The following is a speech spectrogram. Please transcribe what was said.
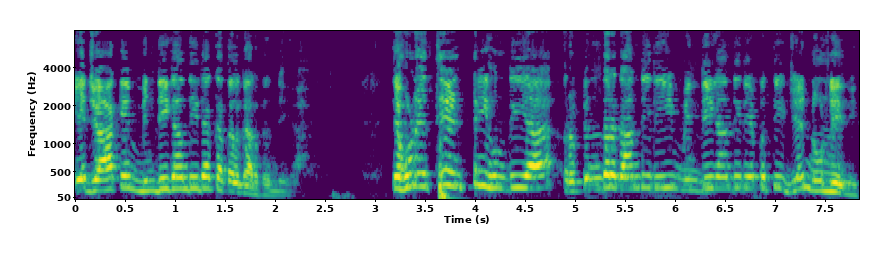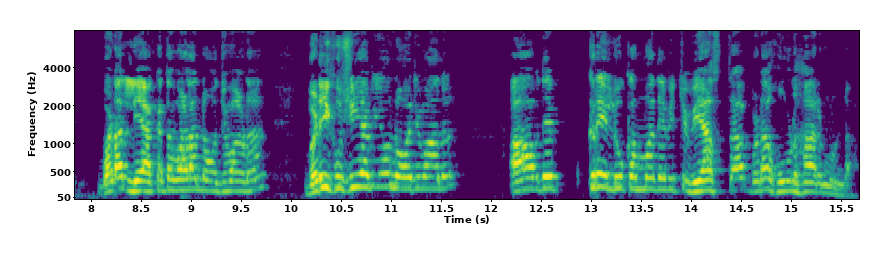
ਇਹ ਜਾ ਕੇ ਮਿੰਦੀ ਗਾਂਧੀ ਦਾ ਕਤਲ ਕਰ ਦਿੰਦੇ ਆ। ਤੇ ਹੁਣ ਇੱਥੇ ਐਂਟਰੀ ਹੁੰਦੀ ਆ ਰੁਪਿੰਦਰ ਗਾਂਧੀ ਦੀ, ਮਿੰਦੀ ਗਾਂਧੀ ਦੇ ਭਤੀਜੇ ਨੋਨੇ ਦੀ। ਬੜਾ ਲਿਆਕਤ ਵਾਲਾ ਨੌਜਵਾਨ ਆ। ਬੜੀ ਖੁਸ਼ੀ ਆ ਵੀ ਉਹ ਨੌਜਵਾਨ ਆਪਦੇ ਘਰੇਲੂ ਕੰਮਾਂ ਦੇ ਵਿੱਚ ਵਿਅਸਤ ਆ, ਬੜਾ ਹੋਣਹਾਰ ਮੁੰਡਾ।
